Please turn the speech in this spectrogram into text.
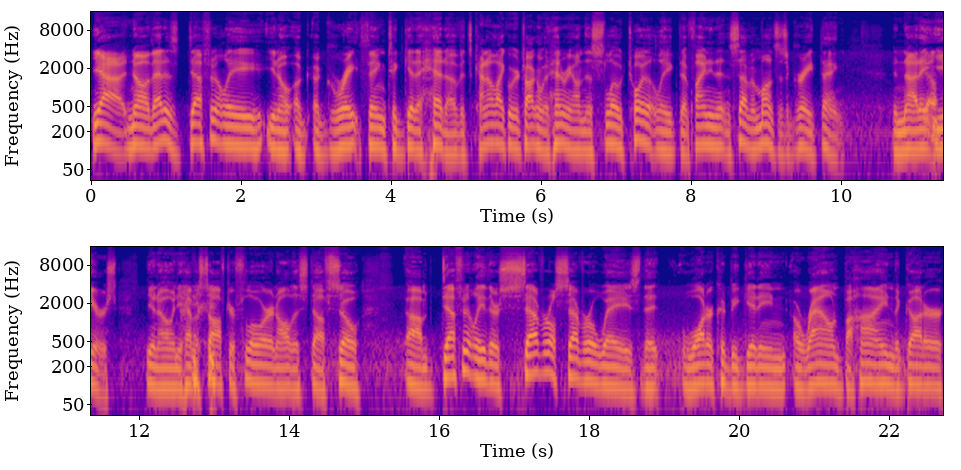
Yeah, no, that is definitely, you know, a, a great thing to get ahead of. It's kind of like we were talking with Henry on this slow toilet leak that finding it in seven months is a great thing and not eight Yeah. years, you know, and you have a softer floor and all this stuff. So um, definitely there's several, several ways that water could be getting around behind the gutter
